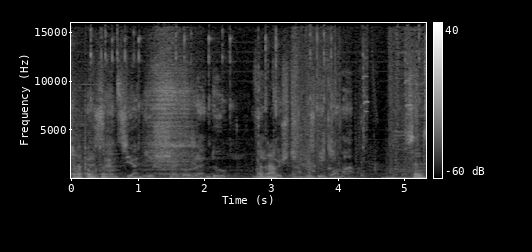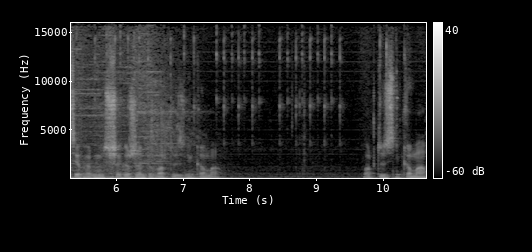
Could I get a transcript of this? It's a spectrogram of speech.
trochę punktów. Dobra. Esencja niższego rzędu wartość znikoma. Wartość znikoma.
